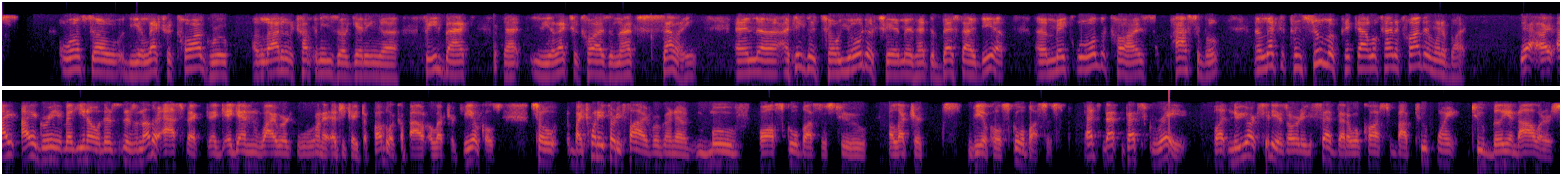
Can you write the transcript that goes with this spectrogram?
Also, the electric car group, a lot of the companies are getting uh, feedback that the electric cars are not selling. And uh, I think the Toyota chairman had the best idea uh, make all the cars possible and let the consumer pick out what kind of car they want to buy. Yeah, I, I, I agree, but you know, there's there's another aspect again why we're, we want to educate the public about electric vehicles. So by 2035, we're going to move all school buses to electric vehicle school buses. That's that that's great, but New York City has already said that it will cost about 2.2 billion dollars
